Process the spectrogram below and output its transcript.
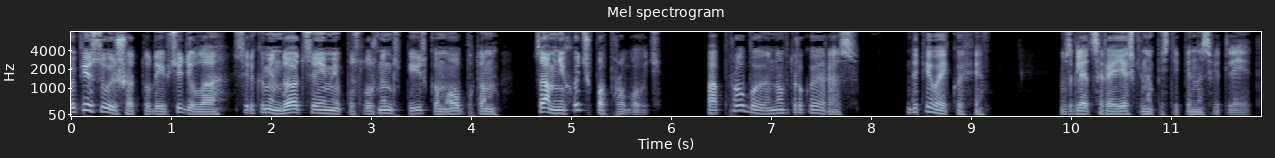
Выписываешь оттуда и все дела. С рекомендациями, послужным списком, опытом. Сам не хочешь попробовать? Попробую, но в другой раз. Допивай кофе. Взгляд Сыроежкина постепенно светлеет.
